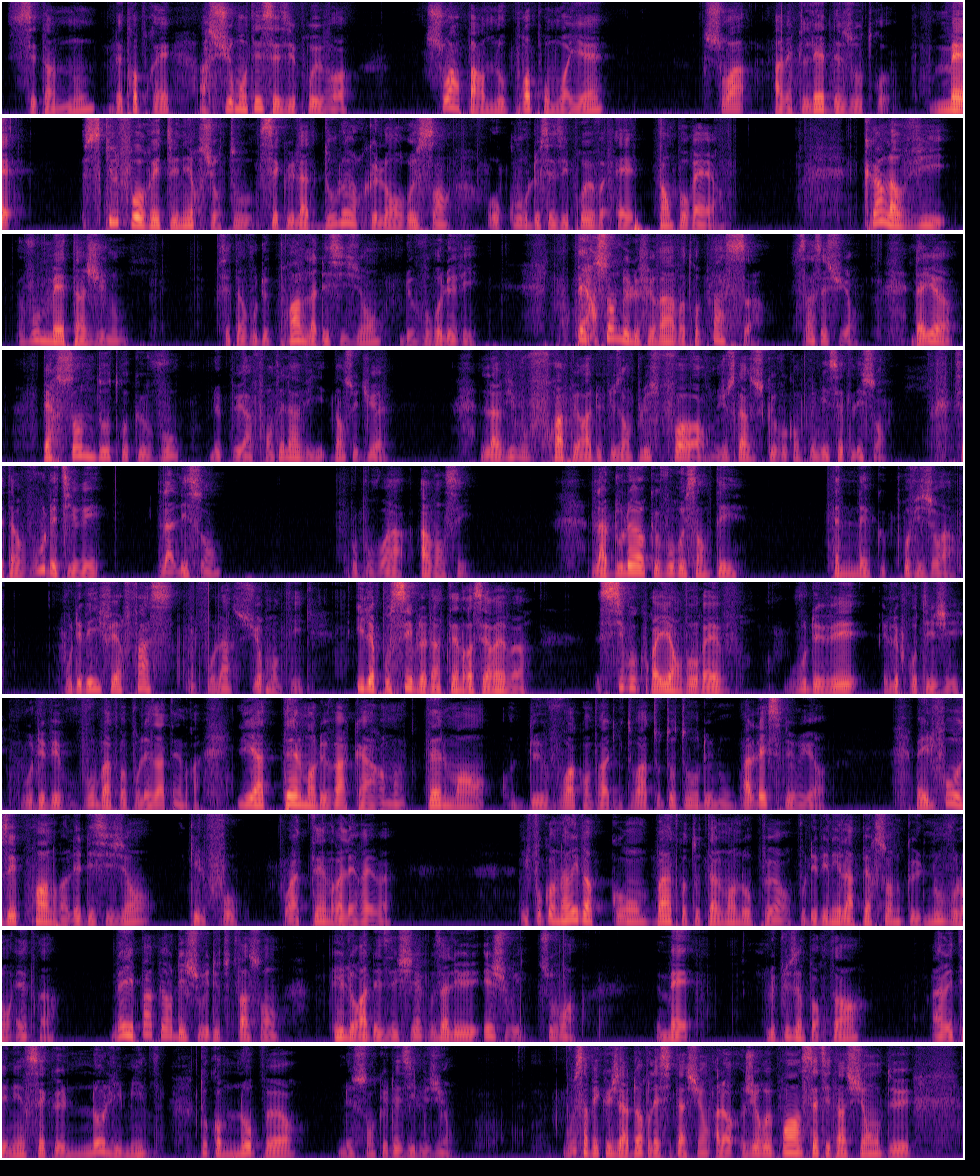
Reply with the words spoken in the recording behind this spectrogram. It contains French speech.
C'est à nous d'être prêts à surmonter ces épreuves, soit par nos propres moyens, soit avec l'aide des autres. Mais ce qu'il faut retenir surtout, c'est que la douleur que l'on ressent au cours de ces épreuves est temporaire. Quand la vie vous met à genoux, c'est à vous de prendre la décision de vous relever. Personne ne le fera à votre place, ça c'est sûr. D'ailleurs, personne d'autre que vous ne peut affronter la vie dans ce duel. La vie vous frappera de plus en plus fort jusqu'à ce que vous compreniez cette leçon. C'est à vous de tirer la leçon pour pouvoir avancer. La douleur que vous ressentez, elle n'est que provisoire. Vous devez y faire face, il faut la surmonter. Il est possible d'atteindre ses rêves. Si vous croyez en vos rêves, vous devez les protéger. Vous devez vous battre pour les atteindre. Il y a tellement de vacarme, tellement de voix contradictoires tout autour de nous, à l'extérieur. Mais il faut oser prendre les décisions qu'il faut pour atteindre les rêves. Il faut qu'on arrive à combattre totalement nos peurs pour devenir la personne que nous voulons être. N'ayez pas peur d'échouer. De toute façon, il y aura des échecs. Vous allez échouer, souvent. Mais le plus important à retenir, c'est que nos limites, tout comme nos peurs, ne sont que des illusions. Vous savez que j'adore les citations. Alors, je reprends cette citation de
